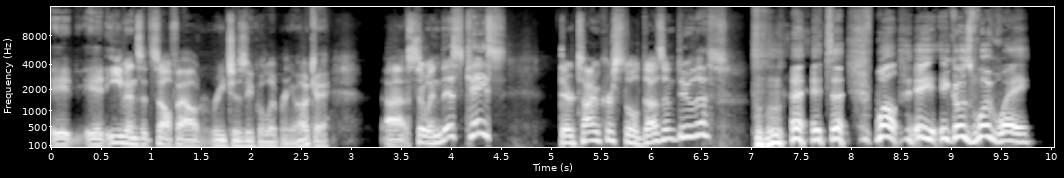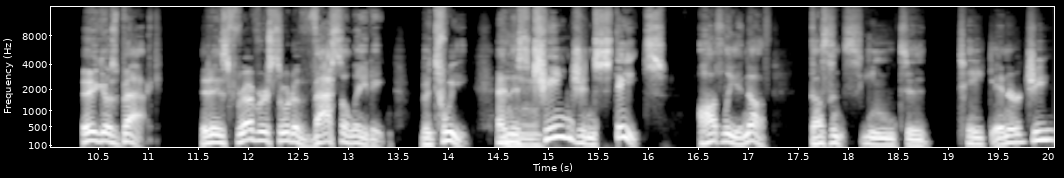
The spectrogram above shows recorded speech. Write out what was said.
it it evens itself out, reaches equilibrium. Okay, uh, so in this case, their time crystal doesn't do this. it's a well, it, it goes one way, it goes back. It is forever sort of vacillating between. And this Mhm. change in states, oddly enough, doesn't seem to take energy,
